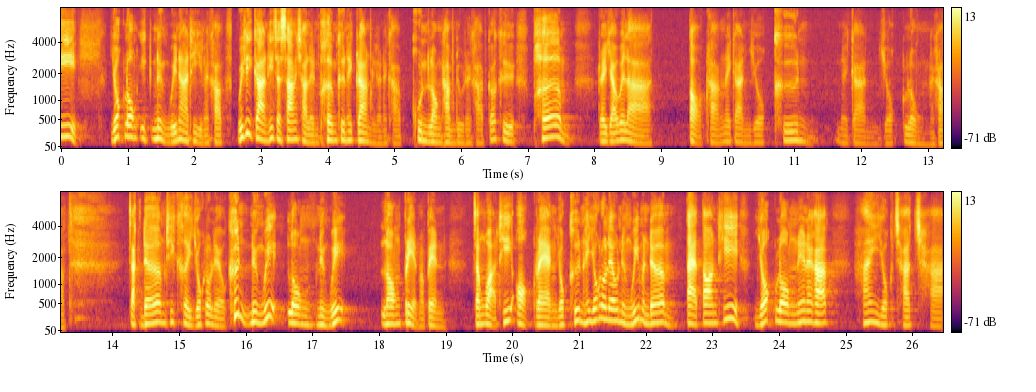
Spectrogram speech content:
ที ยกลงอีก 1 วินาทีนะครับ วิธีการที่จะสร้างชาเลนจ์เพิ่มขึ้นให้กล้ามเนื้อนะครับ คุณลองทำดูนะครับ ก็คือเพิ่มระยะเวลาต่อครั้งในการยกขึ้นในการยกลงนะครับ จากเดิมที่เคยยกเร็วๆขึ้น 1 วิลง 1 วิลองเปลี่ยนมาเป็นจังหวะที่ออกแรงยกขึ้นให้ยกเร็วๆหนึ่งวิเหมือนเดิม แต่ตอนที่ยกลงเนี่ยนะครับ ให้ยกช้า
